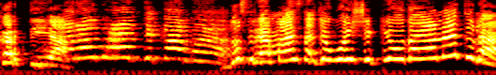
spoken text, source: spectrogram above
करती या. दुसऱ्या माणसाच्या वैशिक उदया नाही तुला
